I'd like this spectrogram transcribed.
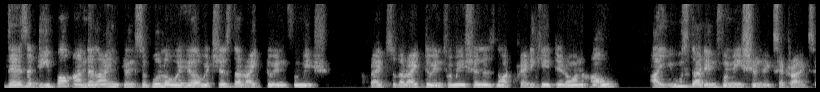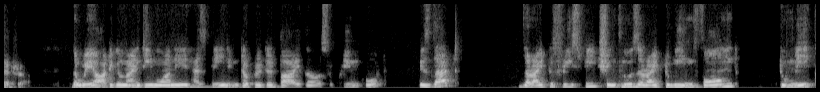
there's a deeper underlying principle over here, which is the right to information, right? So the right to information is not predicated on how I use that information, etc., etc. The way Article 19.1a has been interpreted by the Supreme Court is that the right to free speech includes the right to be informed, to make,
